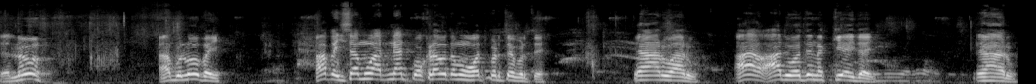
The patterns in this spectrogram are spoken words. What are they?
હેલો. હા બોલો ભાઈ. હા પૈસા હું આજને આજ પકડાવું તમે હોત પડતે પડતે. એ સારું સારું હા આજ વધે નક્કી આવી જાય. એ સારું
